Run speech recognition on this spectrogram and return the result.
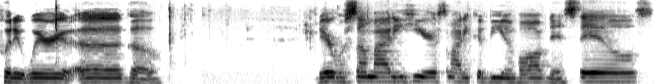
put it where it uh go. There was somebody here, somebody could be involved in sales.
